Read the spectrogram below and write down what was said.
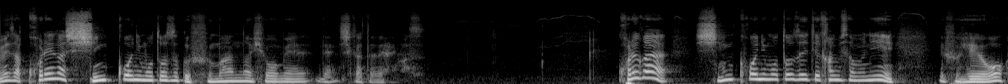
皆さん、これが信仰に基づく不満の表明で仕方であります。これが信仰に基づいて神様に不平を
